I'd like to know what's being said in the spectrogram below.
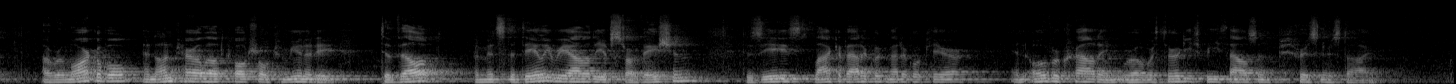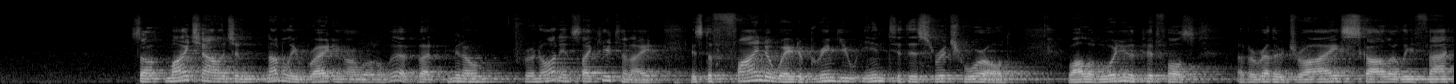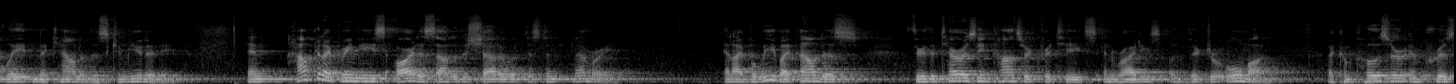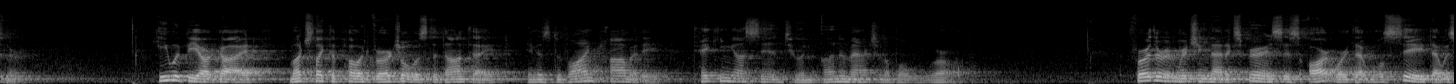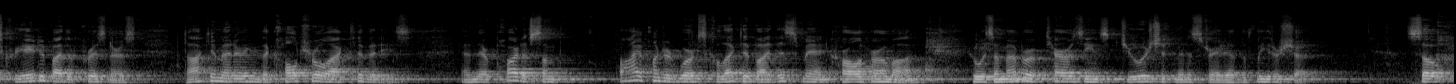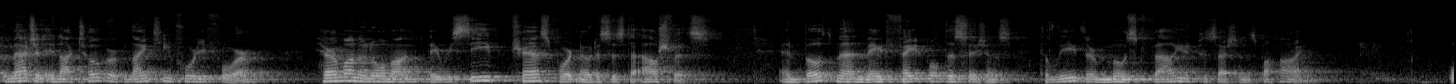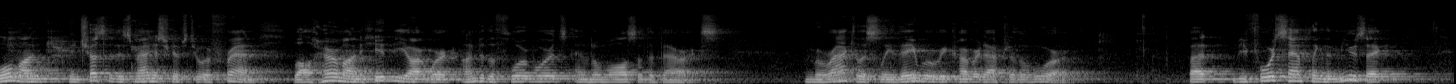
a remarkable and unparalleled cultural community developed amidst the daily reality of starvation, disease, lack of adequate medical care, and overcrowding where over 33,000 prisoners died. So my challenge in not only writing Our Will to Live, but you know, for an audience like you tonight, is to find a way to bring you into this rich world while avoiding the pitfalls of a rather dry, scholarly, fact-laden account of this community. And how can I bring these artists out of the shadow of distant memory? And I believe I found this through the Terezin concert critiques and writings of Viktor Ullmann, a composer and prisoner. He would be our guide, much like the poet Virgil was to Dante in his Divine Comedy, taking us into an unimaginable world. Further enriching that experience is artwork that we'll see that was created by the prisoners, documenting the cultural activities, and they're part of some 500 works collected by this man, Karl Hermann, who was a member of Terezin's Jewish administrative leadership. So imagine in October of 1944, Hermann and Ullmann, they received transport notices to Auschwitz, and both men made fateful decisions to leave their most valued possessions behind. Ullmann entrusted his manuscripts to a friend, while Hermann hid the artwork under the floorboards and the walls of the barracks. Miraculously, they were recovered after the war. But before sampling the music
